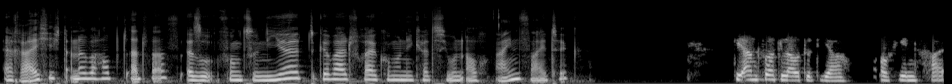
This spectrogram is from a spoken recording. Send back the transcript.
erreiche ich dann überhaupt etwas? Also funktioniert gewaltfreie Kommunikation auch einseitig? Die Antwort lautet ja, auf jeden Fall.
